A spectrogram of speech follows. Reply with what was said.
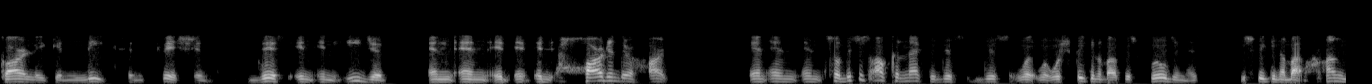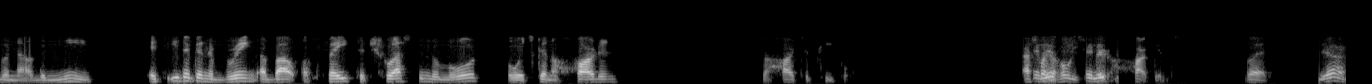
garlic and leeks and fish and this in, in Egypt? And and it, it, it hardened their hearts and and and so this is all connected. This this what, what we're speaking about this wilderness. We're speaking about hunger now, the need. It's either going to bring about a faith to trust in the Lord, or it's going to harden the hearts of people. That's and why the Holy Spirit harkens. Go ahead. Yeah,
